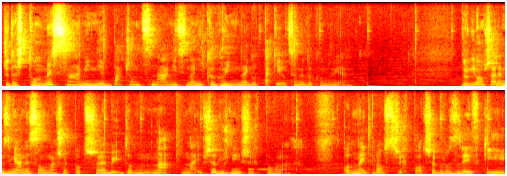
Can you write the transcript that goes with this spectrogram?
czy też to my sami, nie bacząc na nic, na nikogo innego, takiej oceny dokonujemy. Drugim obszarem zmiany są nasze potrzeby i to na najprzeróżniejszych polach. Od najprostszych potrzeb rozrywki,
